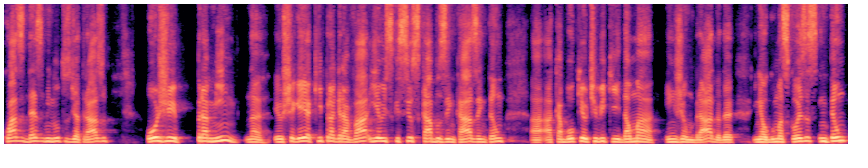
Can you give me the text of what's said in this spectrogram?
quase 10 minutos de atraso. Hoje, para mim, né, eu cheguei aqui para gravar e eu esqueci os cabos em casa, então a, acabou que eu tive que dar uma enjambrada né, em algumas coisas. Então,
